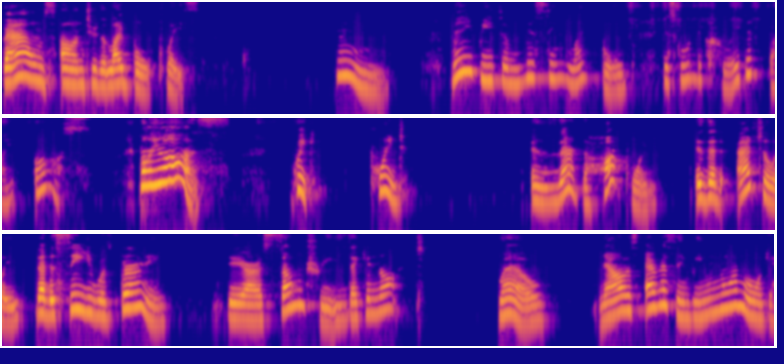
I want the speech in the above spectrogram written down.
bounce onto the light bulb place. Hmm, maybe the missing light bulb is going to be created by us. By us! Quick, point is that the hot point? Is that actually that the sea was burning? There are some trees that cannot. Well, now is everything being normal again?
